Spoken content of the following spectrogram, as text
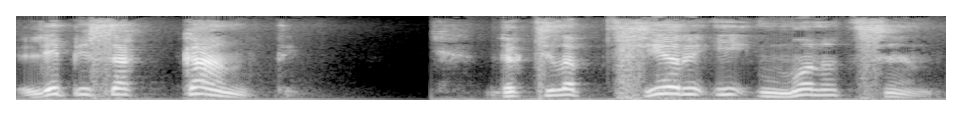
леписаканты. дактилоптеры и моноценты.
